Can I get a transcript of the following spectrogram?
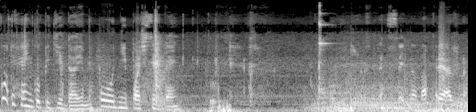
Потихеньку під'їдаємо по одній пачці в день. Сильно напряжно.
